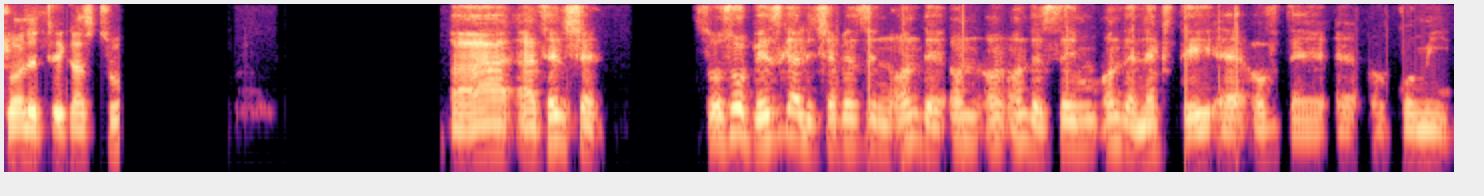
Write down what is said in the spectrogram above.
Claudia take us through? Uh, attention. So, so basically, Chairperson, on the on, on, on the same on the next day uh, of the uh, committee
